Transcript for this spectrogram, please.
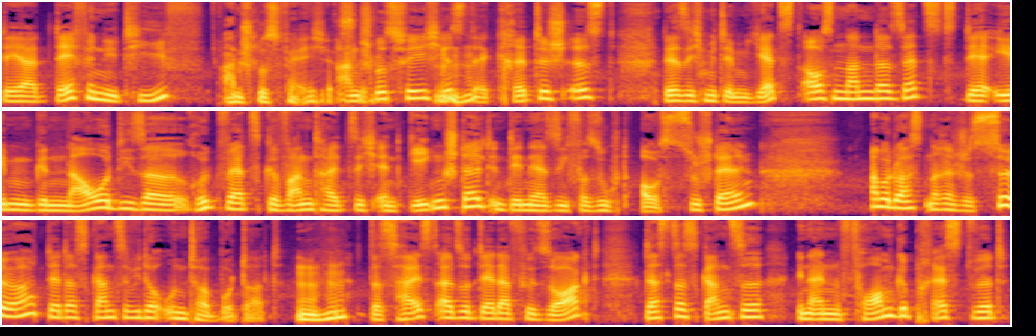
der definitiv Anschlussfähig ist. anschlussfähig ist, der kritisch ist, der sich mit dem Jetzt auseinandersetzt, der eben genau dieser Rückwärtsgewandtheit sich entgegenstellt, indem er sie versucht auszustellen. Aber du hast einen Regisseur, der das Ganze wieder unterbuttert. Das heißt also, der dafür sorgt, dass das Ganze in eine Form gepresst wird,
